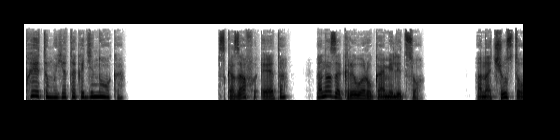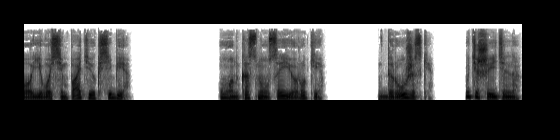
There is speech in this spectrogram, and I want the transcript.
Поэтому я так одинока. Сказав это, она закрыла руками лицо. Она чувствовала его симпатию к себе. Он коснулся ее руки. Дружески, утешительно.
